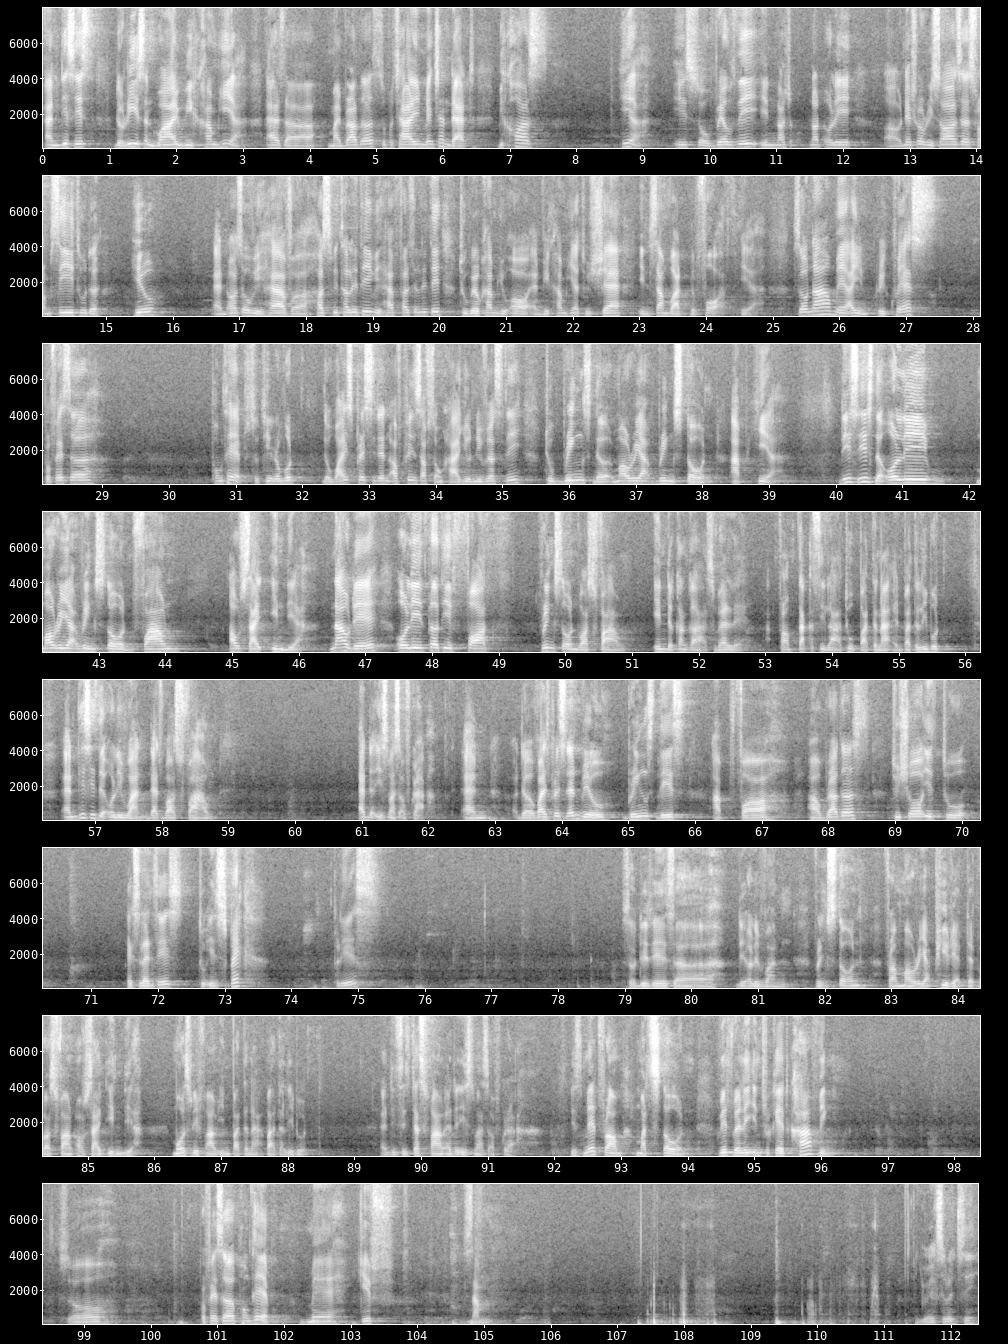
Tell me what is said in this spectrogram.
And this is the reason why we come here. As uh, my brother Supachai mentioned that because here is so wealthy in not, not only uh, natural resources from sea to the hill, and also we have uh, hospitality, we have facility to welcome you all, and we come here to share in somewhat the fourth here. So now may I request Professor Pongthep Sutiravut, the Vice President of Prince of Songkhla University, to bring the Maurya Brimstone up here. This is the only Maurya ringstone found outside India. Nowadays, only 34th ringstone was found in the Ganges Valley, from Takasila to Patana and Patalibut. And this is the only one that was found at the Isthmus of Kra. And the Vice President will bring this up for our brothers to show it to Excellencies to inspect, please. So this is uh, the only one ringstone from Maurya period that was found outside India, mostly found in Patana, Patalibut. And this is just found at the Isthmus of Gra. It's made from mudstone with very intricate carving. So Professor Pongthep may give some. Your Excellency,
